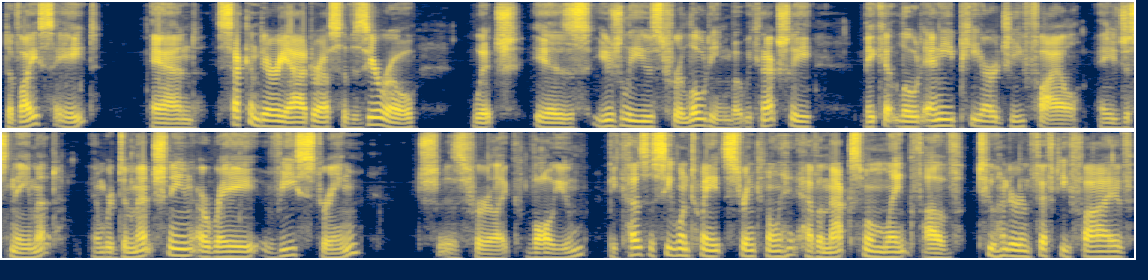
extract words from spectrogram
device 8, and secondary address of 0, which is usually used for loading, but we can actually make it load any PRG file, and you just name it. And we're dimensioning array vstring, which is for like volume. Because the C128 string can only have a maximum length of 255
